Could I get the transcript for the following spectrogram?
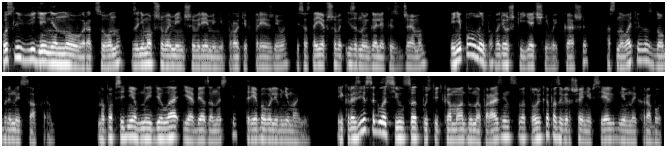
После введения нового рациона, занимавшего меньше времени против прежнего и состоявшего из одной галеты с джемом, и неполные поварёшки ячневой каши, основательно сдобренной сахаром. Но повседневные дела и обязанности требовали внимания. И Кразе согласился отпустить команду на празднество только по завершении всех дневных работ.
